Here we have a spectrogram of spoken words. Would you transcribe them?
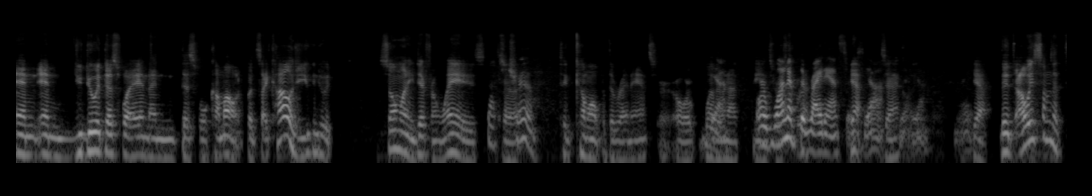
and and you do it this way, and then this will come out. But psychology, you can do it so many different ways. That's to, true. To come up with the right answer, or whether Yeah. or not, the Or one of the right answers. Yeah, Yeah. exactly. Yeah. Yeah. Right. Yeah, there's always something that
